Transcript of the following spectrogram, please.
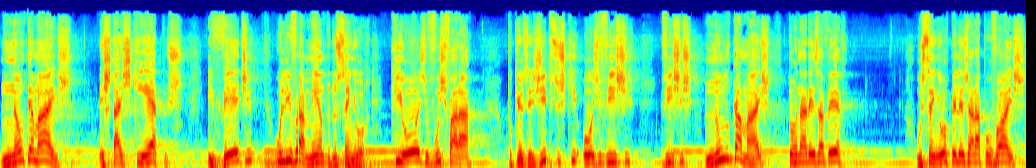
Não temais, estáis quietos e vede o livramento do Senhor, que hoje vos fará, porque os egípcios que hoje vistes, vistes nunca mais tornareis a ver. O Senhor pelejará por vós,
